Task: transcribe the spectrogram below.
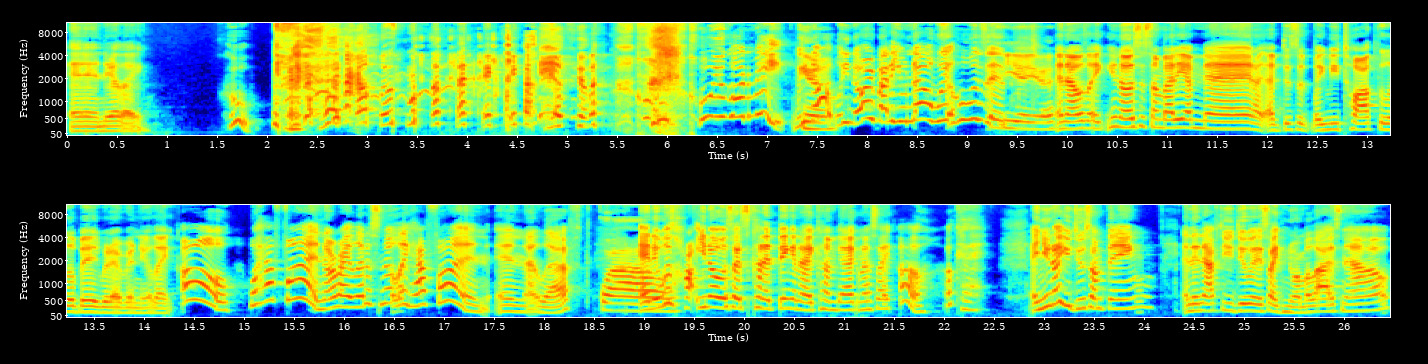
And they're like, who? I was like, they're who, who you going to meet? We Yeah. know, we know everybody you know. Who is it? Yeah, yeah. And I was like, you know, this is somebody I met. I, I just like we talked a little bit, whatever. And they're like, oh, well, have fun. All right, let us know. Like, have fun. And I left. Wow. And it was hard, you know, it was this kind of thing. And I come back and I was like, oh, okay. And you know, you do something, and then after you do it, it's like normalized now.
